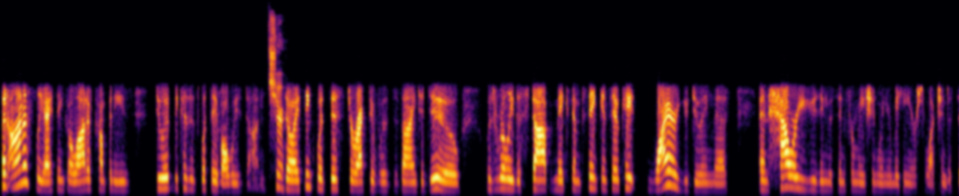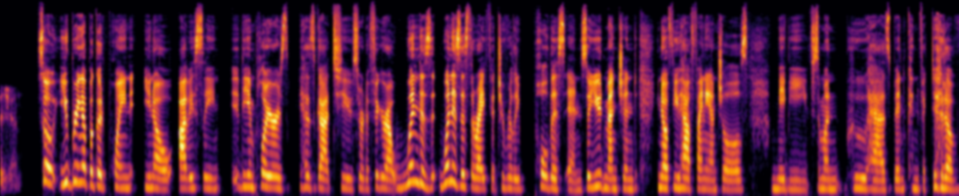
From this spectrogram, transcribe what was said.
But honestly, I think a lot of companies do it because it's what they've always done. Sure. So I think what this directive was designed to do was really to stop, make them think and say, okay, why are you doing this? And how are you using this information when you're making your selection decision? So you bring up a good point you know obviously the employer has got to sort of figure out when does when is this the right fit to really pull this in? So you'd mentioned you know if you have financials maybe someone who has been convicted of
